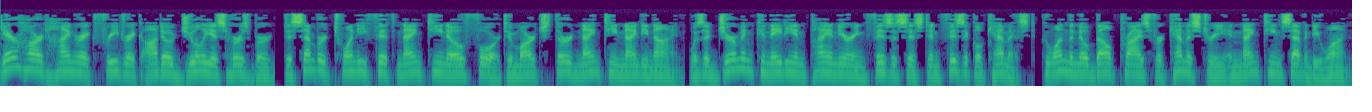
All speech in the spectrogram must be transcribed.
Gerhard Heinrich Friedrich Otto Julius Herzberg, December 25, 1904 to March 3, 1999, was a German-Canadian pioneering physicist and physical chemist who won the Nobel Prize for Chemistry in 1971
